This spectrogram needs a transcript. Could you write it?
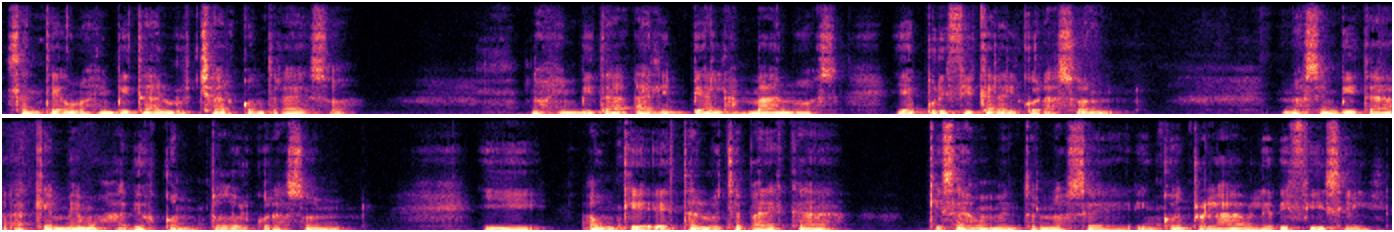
Santiago nos invita a luchar contra eso. Nos invita a limpiar las manos y a purificar el corazón. Nos invita a que amemos a Dios con todo el corazón. Y aunque esta lucha parezca quizás en momentos, no sé, incontrolable, difícil,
